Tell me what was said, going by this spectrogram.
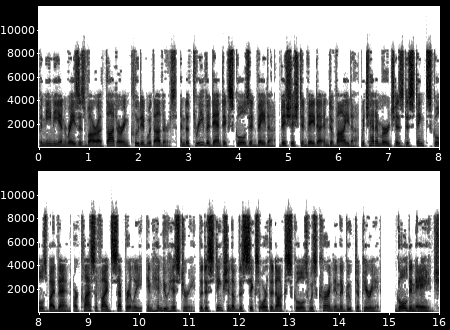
Panini and Rasesvara thought are included with others, and the three Vedantic schools Advaita, Vishishtadvaita and Dvaita which had emerged as distinct schools by then are classified separately. In Hindu history, the distinction of the six orthodox schools was current in the Gupta period golden age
